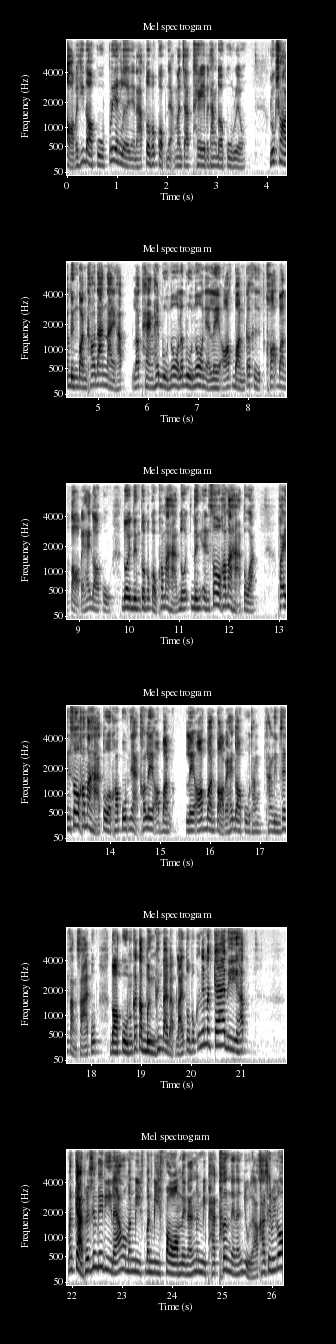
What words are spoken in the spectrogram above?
ต่อไปที่ดอกูเปรี้ยงเลยเนี่ยนะครับตัวประกบเนี่ยมันจะเทไปทางดอกูเร็ว ลูกชอดึงบอลเข้าด้านในครับแล้วแทงให้บรูโน่แล้วบรูโน่เนี่ยเลย์ออฟบอลก็คือเคาะบอลต่อไปให้ดอกู โดยดึงตัวประกบเข้ามาหาโดยดึงเอนโซเข้ามาหาตัวพอเอนโซเข้ามาหาตัวเขาปุ๊บเนี่ยเขาเลย์ออฟบอล เลย์ออฟบอลต่อไปให้ดอกูทางทางริมเส้นฝั่งซ้ายปุ๊บ ดอกูมันก็ตะบึงขึ้นไปแบบไร้ตัวประกบนี่มันแก้ดีครับ มันแกะเพรสซิ่งได้ดีแล้ว มันมีมันมีฟอร์มในนั้น มันมีแพทเทิร์นในนั้นอยู่แล้วคาเซมิโร่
